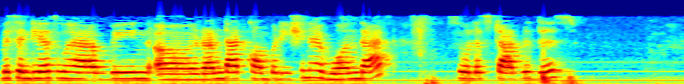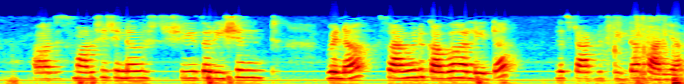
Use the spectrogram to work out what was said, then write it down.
Miss Indias who have been uh, run that competition have won that. So let's start with this. Uh, this Manushi Chinna, she is a recent winner. So I'm going to cover her later. Let's start with Rita Faria.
